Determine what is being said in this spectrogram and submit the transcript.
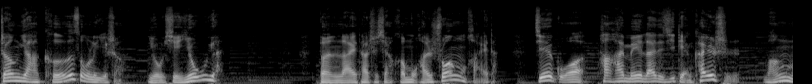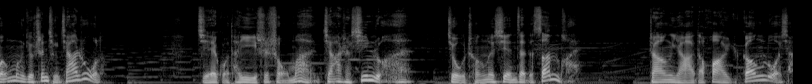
张雅咳嗽了一声，有些幽怨。本来他是想和慕寒双排的，结果他还没来得及点开始，王萌萌就申请加入了。结果他一时手慢，加上心软。就成了现在的三排。张雅的话语刚落下，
